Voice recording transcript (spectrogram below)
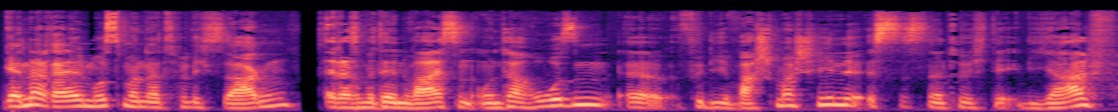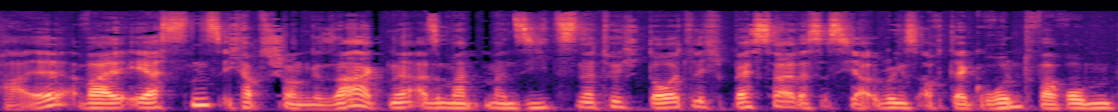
Generell muss man natürlich sagen, sagen, das mit den weißen Unterhosen äh, für die Waschmaschine ist es natürlich der Idealfall, weil erstens, ich habe es schon gesagt, ne, also man, man sieht es natürlich deutlich besser. Das ist ja übrigens auch der Grund, warum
